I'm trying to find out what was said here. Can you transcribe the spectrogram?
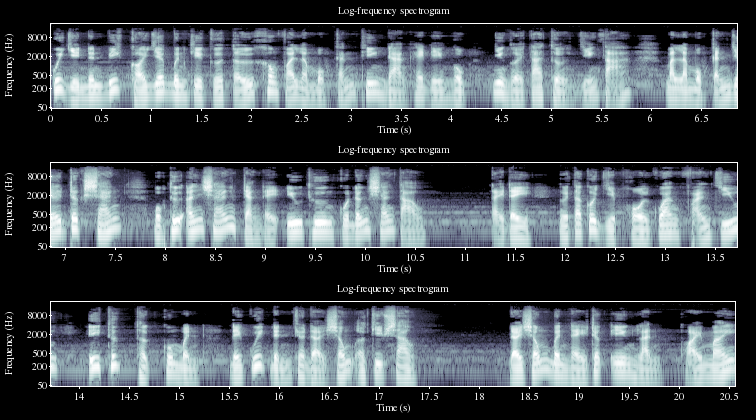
Quý vị nên biết cõi giới bên kia cửa tử không phải là một cảnh thiên đàng hay địa ngục như người ta thường diễn tả, mà là một cảnh giới rất sáng, một thứ ánh sáng tràn đầy yêu thương của đấng sáng tạo. Tại đây, người ta có dịp hồi quan phản chiếu ý thức thật của mình để quyết định cho đời sống ở kiếp sau. Đời sống bên này rất yên lành, thoải mái,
